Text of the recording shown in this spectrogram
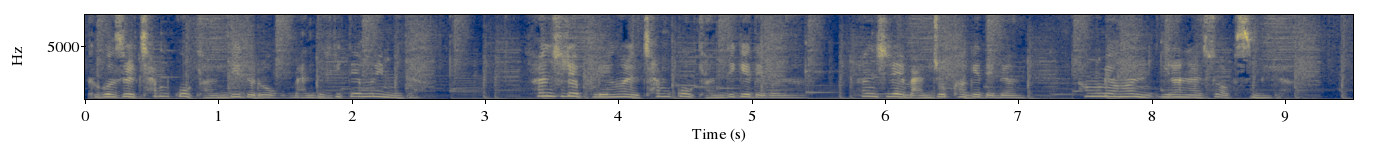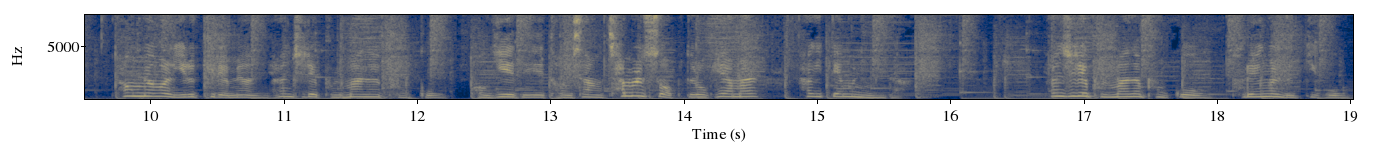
그것을 참고 견디도록 만들기 때문입니다. 현실의 불행을 참고 견디게 되거나 현실에 만족하게 되면 혁명은 일어날 수 없습니다. 혁명을 일으키려면 현실의 불만을 품고 거기에 대해 더 이상 참을 수 없도록 해야만 하기 때문입니다. 현실의 불만을 품고 불행을 느끼고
